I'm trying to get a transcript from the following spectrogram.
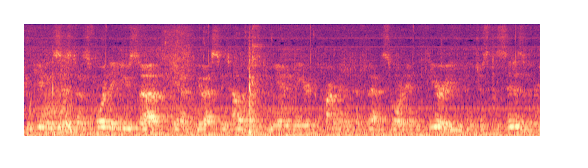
computing systems for the use of, you know, the U.S. intelligence community or Department of Defense, or in theory, even just the citizenry.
